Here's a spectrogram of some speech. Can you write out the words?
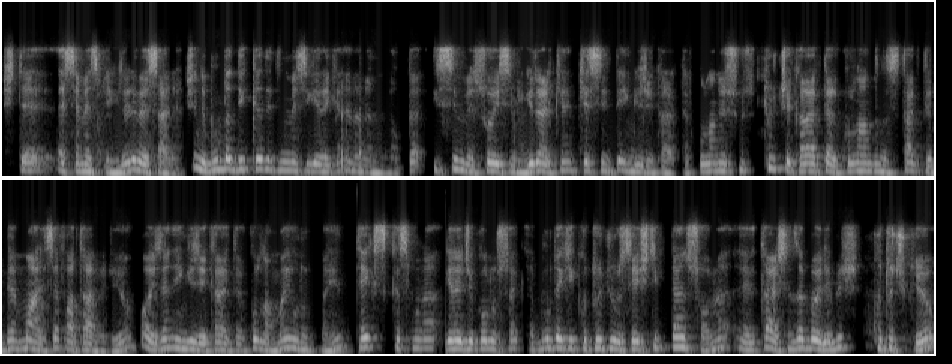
işte SMS bilgileri vesaire. Şimdi burada dikkat edilmesi gereken en önemli nokta isim ve soy ismi girerken kesinlikle İngilizce karakter kullanıyorsunuz. Türkçe karakter kullandığınız takdirde maalesef hata veriyor. O yüzden İngilizce karakter kullanmayı unutmayın. Text kısmına gelecek olursak e, buradaki kutucuğu seçtikten sonra e, karşınıza böyle bir kutu çıkıyor.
